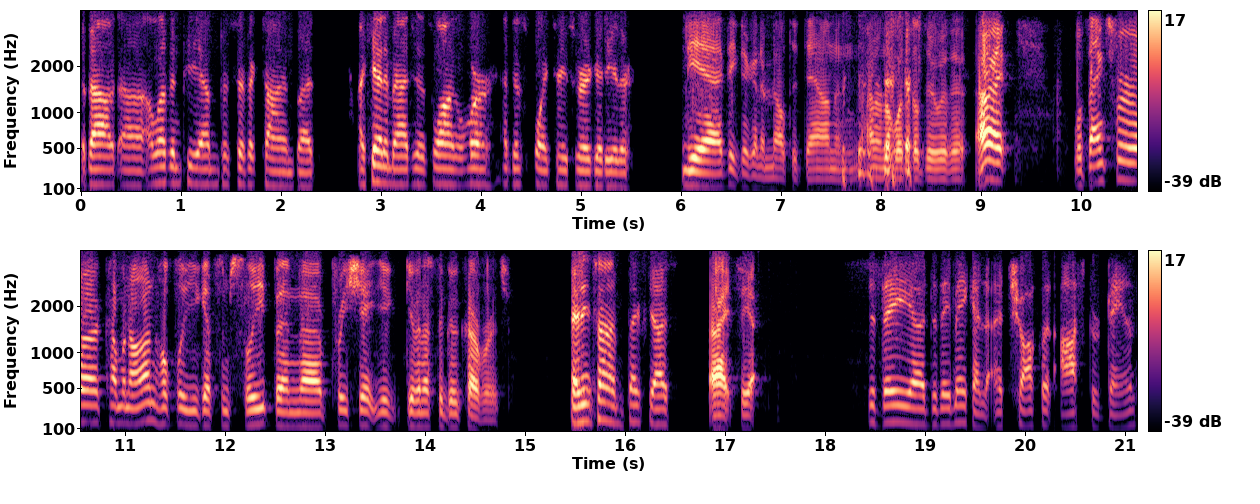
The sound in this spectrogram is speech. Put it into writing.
about uh, 11 p.m. Pacific time. But I can't imagine it's long or at this point tastes very good either. Yeah, I think they're going to melt it down, and I don't know what they'll do with it. All right. Well, thanks for uh, coming on. Hopefully, you get some sleep, and uh, appreciate you giving us the good coverage. Anytime. Thanks, guys. All right. See ya. Did they uh, did they make a, a chocolate Oscar Dansk?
